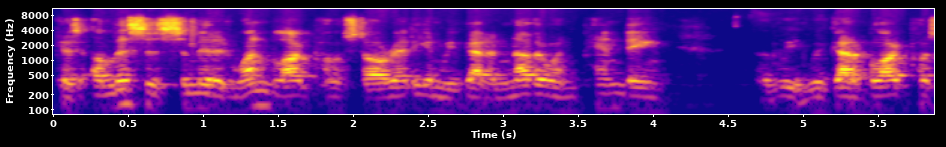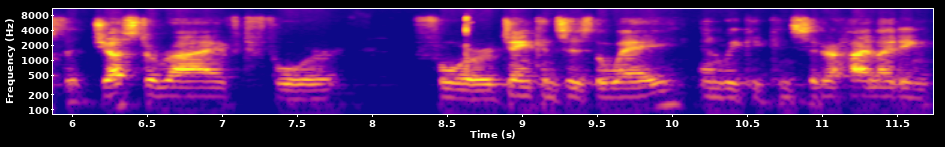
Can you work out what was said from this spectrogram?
because Alyssa's submitted one blog post already and we've got another one pending we, we've got a blog post that just arrived for for Jenkins is the way, and we could consider highlighting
